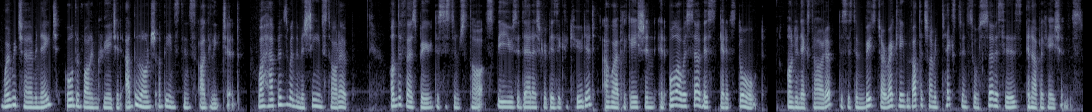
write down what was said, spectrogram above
When we terminate, all the volume created at the launch of the instance are deleted. What happens when the machine starts up? On the first boot, the system starts, the user data script is executed, our application and all our service get installed. On the next startup, the system boots directly without the time it takes to install services and applications.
